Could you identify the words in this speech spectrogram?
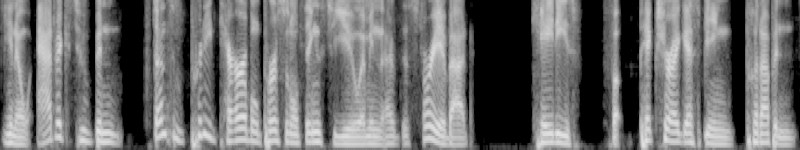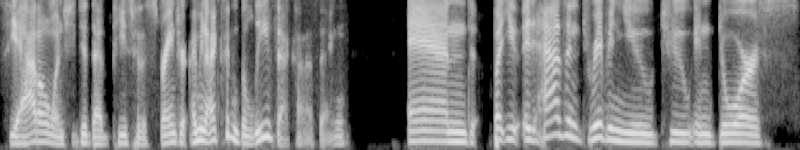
you know, advocates who've been done some pretty terrible personal things to you. I mean, I have the story about Katie's picture, I guess, being put up in Seattle when she did that piece for the stranger. I mean, I couldn't believe that kind of thing. And but you it hasn't driven you to endorse,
